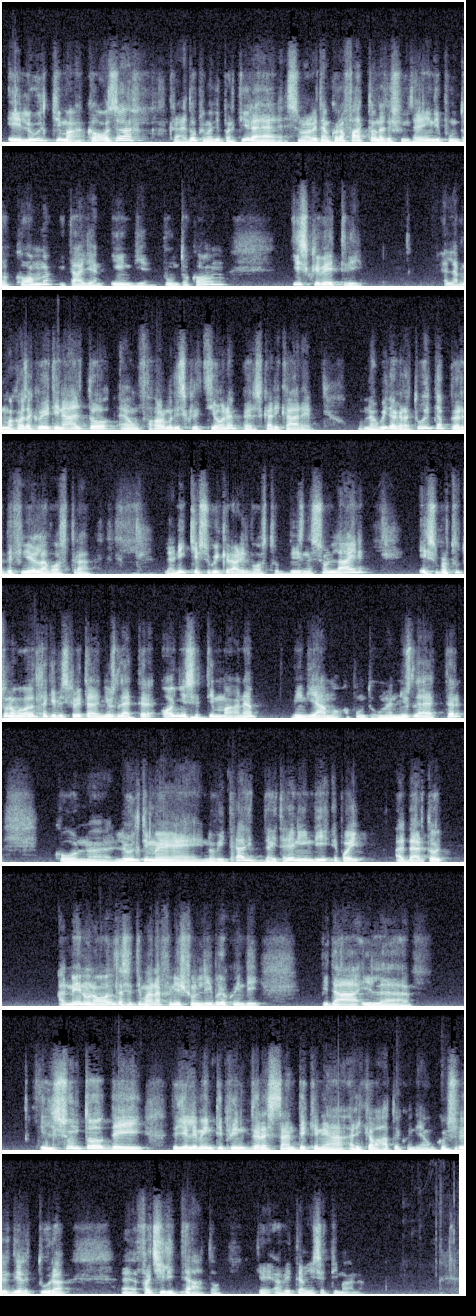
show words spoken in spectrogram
E l'ultima cosa, credo, prima di partire è, se non l'avete ancora fatto, andate su italianindie.com, italianindie.com, iscrivetevi. La prima cosa che vedete in alto è un forum di iscrizione per scaricare una guida gratuita per definire la vostra la nicchia su cui creare il vostro business online e soprattutto una volta che vi iscrivete alla newsletter ogni settimana vi inviamo appunto una newsletter con le ultime novità di, da Italian Indie e poi Alberto almeno una volta a settimana finisce un libro e quindi vi dà il, il sunto dei, degli elementi più interessanti che ne ha ricavato e quindi è un consiglio di lettura eh, facilitato che avete ogni settimana.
